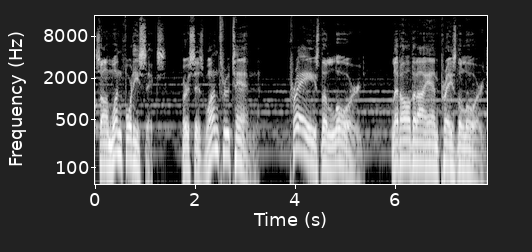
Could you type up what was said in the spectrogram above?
Psalm 146, verses 1 through 10. Praise the Lord. Let all that I am praise the Lord.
